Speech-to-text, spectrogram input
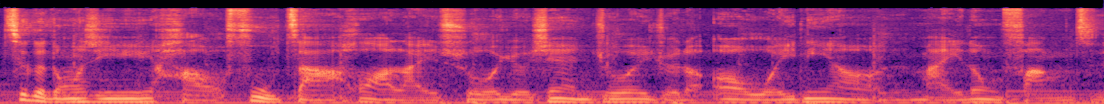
这个东西好复杂化来说，有些人就会觉得哦，我一定要买一栋房子，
